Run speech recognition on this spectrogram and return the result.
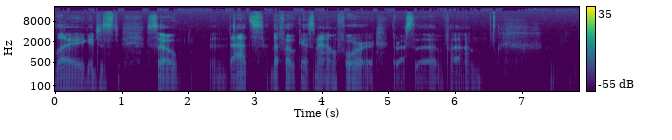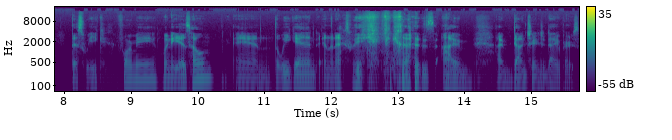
Like it just so that's the focus now for the rest of um, this week for me when he is home and the weekend and the next week because I'm I'm done changing diapers.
